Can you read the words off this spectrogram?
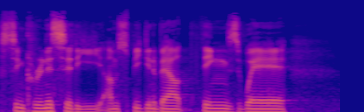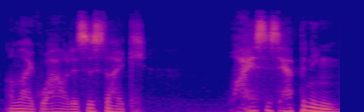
synchronicity. I'm speaking about things where I'm like, wow, this is like, why is this happening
